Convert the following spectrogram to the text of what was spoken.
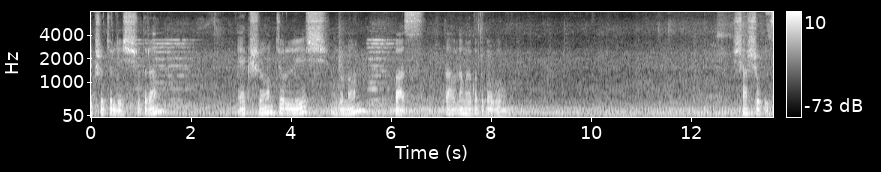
একশো চল্লিশ। সুতরাং একশো চল্লিশ গুণন পাঁচ তাহলে আমরা কত পাবো? সাতশো পিস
